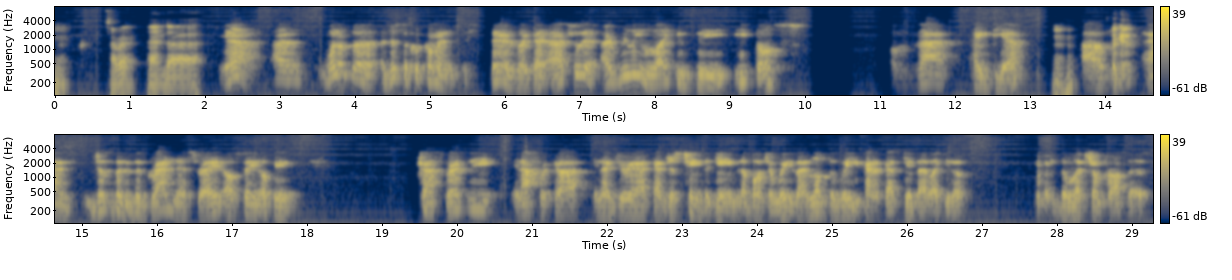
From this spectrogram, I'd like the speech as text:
Hmm. All right, and uh... yeah, uh, one of the just a quick comment there is like I actually I really like the ethos of that idea. Mm-hmm. Um, and just the, the grandness, right, of saying, okay, transparency in Africa, in Nigeria, can just change the game in a bunch of ways. I love the way you kind of cascade that, like, you know, the election process.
